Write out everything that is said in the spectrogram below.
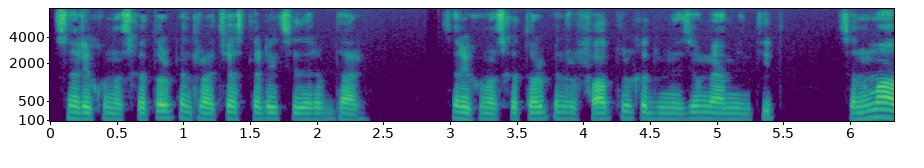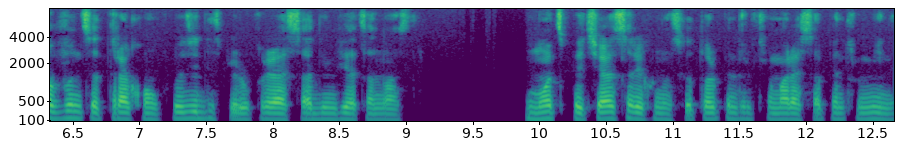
Sunt recunoscător pentru această lecție de răbdare. Sunt recunoscător pentru faptul că Dumnezeu mi-a amintit să nu mă având să trag concluzii despre lucrarea sa din viața noastră. În mod special sunt recunoscător pentru chemarea sa pentru mine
